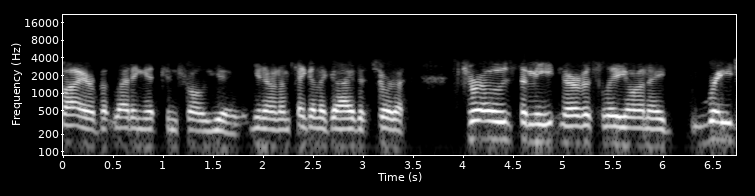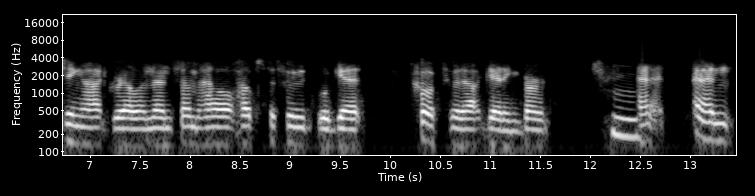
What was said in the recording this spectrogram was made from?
fire, but letting it control you. You know, and I'm thinking the guy that sort of throws the meat nervously on a raging hot grill, and then somehow hopes the food will get cooked without getting burnt. Hmm. And, and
